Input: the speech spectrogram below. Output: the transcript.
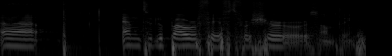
uh, n to the power fifth for sure or something,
